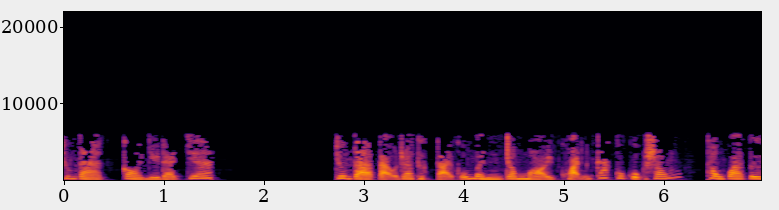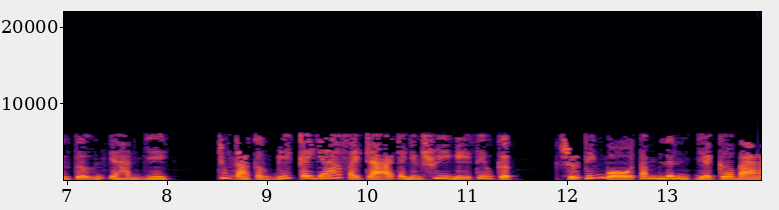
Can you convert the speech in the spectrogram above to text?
chúng ta coi như đã chết. Chúng ta tạo ra thực tại của mình trong mọi khoảnh khắc của cuộc sống, thông qua tư tưởng và hành vi. Chúng ta cần biết cái giá phải trả cho những suy nghĩ tiêu cực. Sự tiến bộ tâm linh về cơ bản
